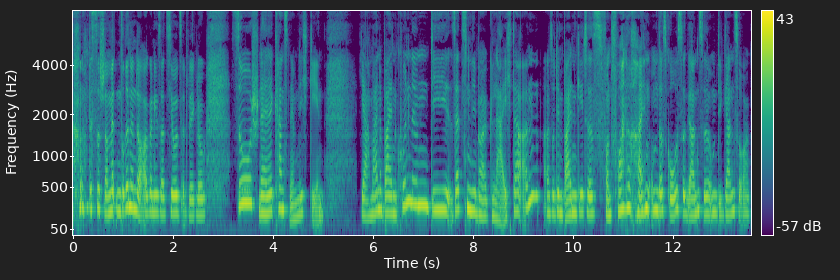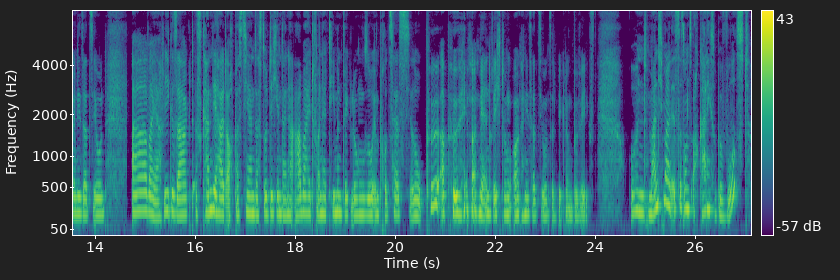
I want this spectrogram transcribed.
bist du schon mittendrin in der Organisationsentwicklung. So schnell kann es nämlich gehen. Ja, meine beiden Kundinnen, die setzen lieber gleich da an. Also den beiden geht es von vornherein um das große Ganze, um die ganze Organisation. Aber ja, wie gesagt, es kann dir halt auch passieren, dass du dich in deiner Arbeit von der Teamentwicklung so im Prozess so peu à peu immer mehr in Richtung Organisationsentwicklung bewegst. Und manchmal ist es uns auch gar nicht so bewusst,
